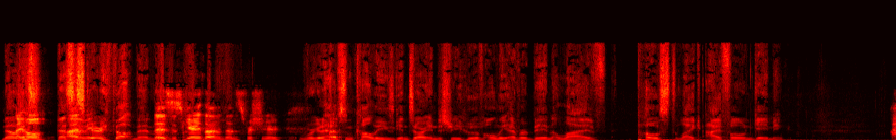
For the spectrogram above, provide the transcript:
No, that's, hope- that's a I mean, scary thought, man. that's a scary thought. That's for sure. we're gonna have some colleagues get into our industry who have only ever been alive post like iPhone gaming.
